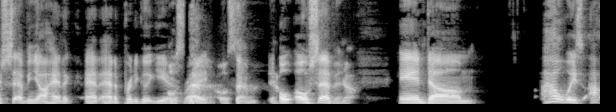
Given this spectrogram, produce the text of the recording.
07, Y'all had a had, had a pretty good year, 07, right? 07. Yeah. Oh, 07. Yep. And um, I always I,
